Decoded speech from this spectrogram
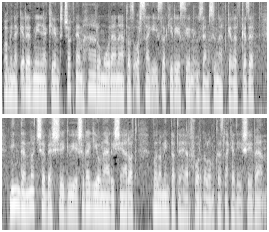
aminek eredményeként csak nem három órán át az ország északi részén üzemszünet keletkezett, minden nagysebességű és regionális járat, valamint a teherforgalom közlekedésében.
